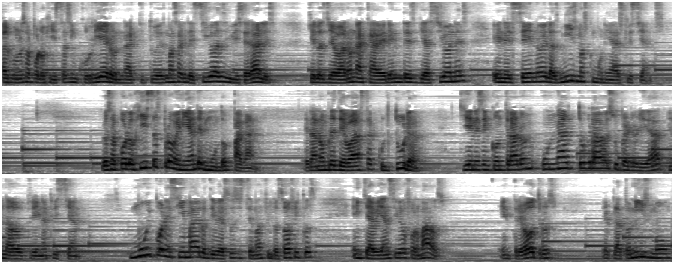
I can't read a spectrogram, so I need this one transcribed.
algunos apologistas incurrieron en actitudes más agresivas y viscerales, que los llevaron a caer en desviaciones en el seno de las mismas comunidades cristianas. Los apologistas provenían del mundo pagano. Eran hombres de vasta cultura, quienes encontraron un alto grado de superioridad en la doctrina cristiana, muy por encima de los diversos sistemas filosóficos en que habían sido formados, entre otros, el platonismo,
